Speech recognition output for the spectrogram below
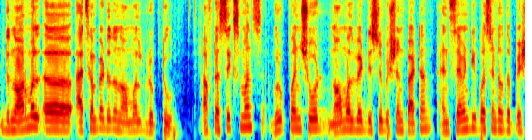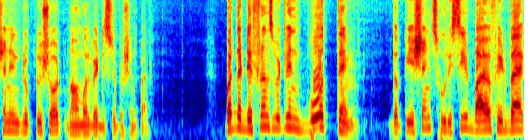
The normal uh, as compared to the normal group 2 after 6 months group 1 showed normal weight distribution pattern and 70% of the patient in group 2 showed normal weight distribution pattern. But the difference between both them the patients who received biofeedback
